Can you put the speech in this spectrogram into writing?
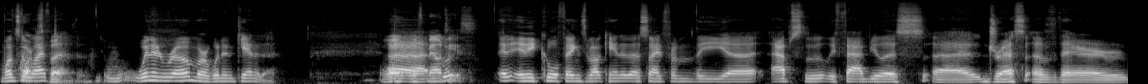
once in a course, but- lifetime. Win in Rome or win in Canada. Well, Uh, with Mounties. Any, any cool things about Canada aside from the uh, absolutely fabulous uh, dress of their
